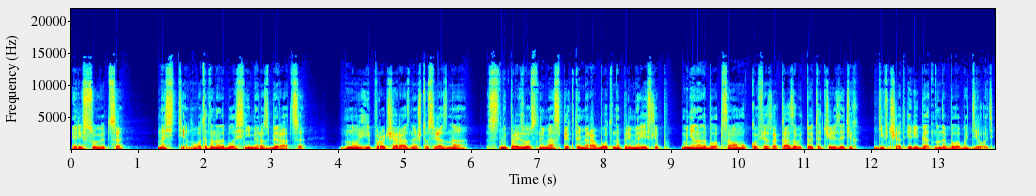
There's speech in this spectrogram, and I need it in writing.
рисуются на стену. Вот это надо было с ними разбираться. Ну и прочее разное, что связано с непроизводственными аспектами работы. Например, если бы мне надо было бы самому кофе заказывать, то это через этих девчат и ребят надо было бы делать.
